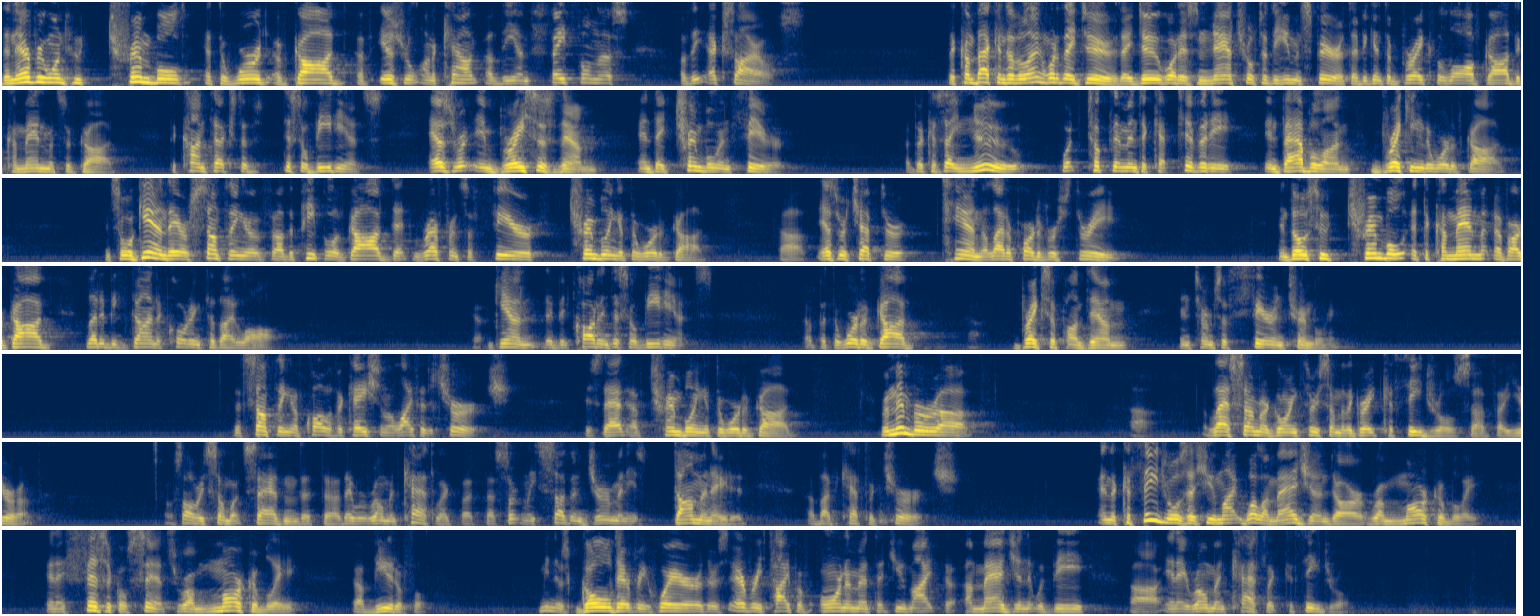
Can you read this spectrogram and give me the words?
Then everyone who trembled at the word of God of Israel on account of the unfaithfulness of the exiles. They come back into the land. What do they do? They do what is natural to the human spirit. They begin to break the law of God, the commandments of God, the context of disobedience. Ezra embraces them and they tremble in fear because they knew what took them into captivity in Babylon breaking the Word of God. And so, again, they are something of uh, the people of God that reference a fear, trembling at the Word of God. Uh, Ezra chapter 10, the latter part of verse 3. And those who tremble at the commandment of our God, let it be done according to thy law. Again, they've been caught in disobedience, uh, but the Word of God breaks upon them in terms of fear and trembling. That something of qualification in the life of the church is that of trembling at the Word of God. Remember uh, uh, last summer going through some of the great cathedrals of uh, Europe. I was always somewhat saddened that uh, they were Roman Catholic, but uh, certainly southern Germany is dominated uh, by the Catholic Church. And the cathedrals, as you might well imagine, are remarkably, in a physical sense, remarkably uh, beautiful. I mean, there's gold everywhere, there's every type of ornament that you might uh, imagine that would be uh, in a Roman Catholic cathedral.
